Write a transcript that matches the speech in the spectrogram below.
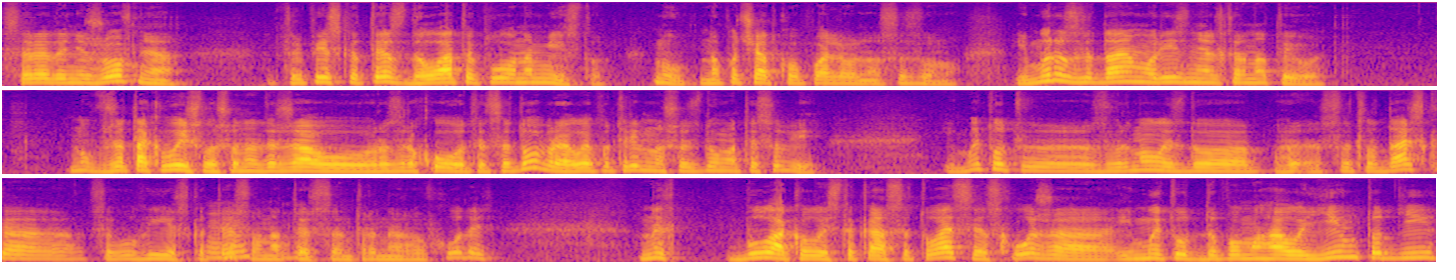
середині жовтня Трипільська ТЕС дала тепло на місто? Ну, на початку опалювального сезону. І ми розглядаємо різні альтернативи. Ну, вже так вийшло, що на державу розраховувати це добре, але потрібно щось думати собі. І ми тут е, звернулись до Світлодарська, це Вугірська ТЕС, вона теж в Центренерго входить. У них була колись така ситуація схожа, і ми тут допомагали їм тоді,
